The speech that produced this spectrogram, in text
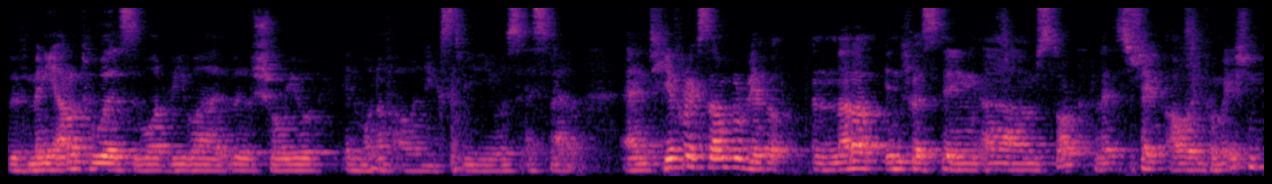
with many other tools what we will, will show you in one of our next videos as well. And here for example we have a, another interesting um, stock. Let's check our information.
